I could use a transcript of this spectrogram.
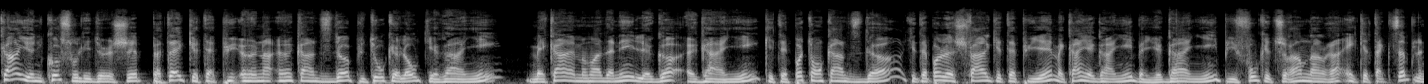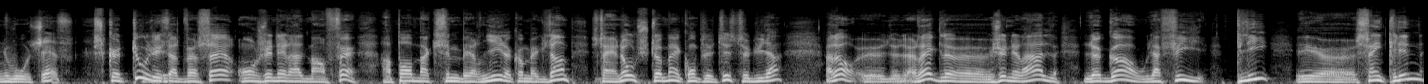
quand il y a une course au leadership, peut-être que tu appuies un candidat plutôt que l'autre qui a gagné, mais quand à un moment donné, le gars a gagné, qui était pas ton candidat, qui était pas le cheval qui t'appuyait, mais quand il a gagné, ben il a gagné, puis il faut que tu rentres dans le rang et que tu acceptes le nouveau chef. Ce que tous les adversaires ont généralement fait, à part Maxime Bernier là, comme exemple, c'est un autre justement un complétiste celui-là. Alors, euh, règle générale, le gars ou la fille plie et euh, s'incline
